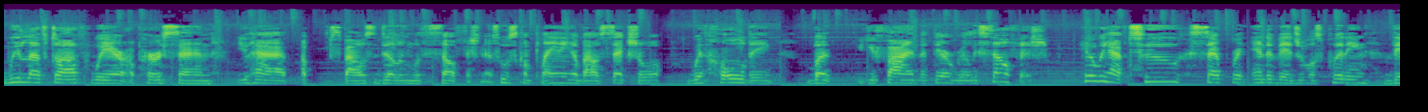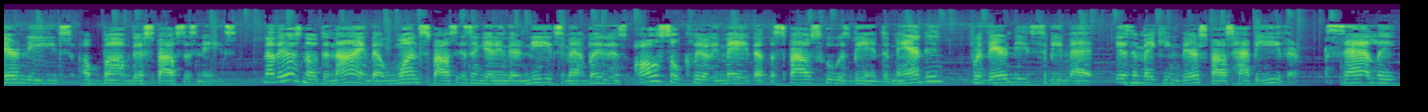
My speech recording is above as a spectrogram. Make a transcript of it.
we left off where a person, you had a spouse dealing with selfishness who's complaining about sexual withholding, but you find that they're really selfish. Here we have two separate individuals putting their needs above their spouse's needs. Now, there's no denying that one spouse isn't getting their needs met, but it is also clearly made that the spouse who is being demanding for their needs to be met isn't making their spouse happy either. Sadly,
